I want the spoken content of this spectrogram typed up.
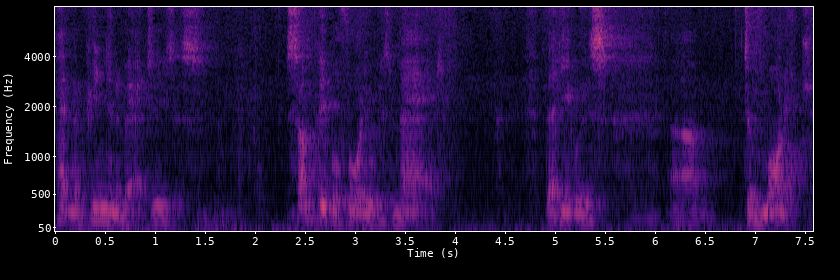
had an opinion about Jesus. Some people thought he was mad, that he was um, demonic.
